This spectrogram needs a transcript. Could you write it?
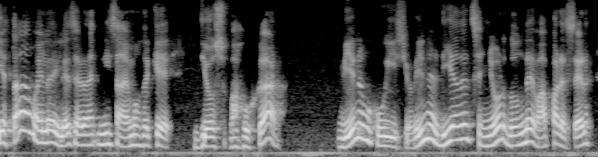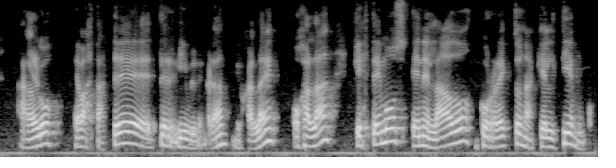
y estábamos en la iglesia, ¿verdad? Ni sabemos de que Dios va a juzgar. Viene un juicio, viene el día del Señor donde va a aparecer algo bastante terrible, ¿verdad? Y ojalá, ojalá que estemos en el lado correcto en aquel tiempo.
